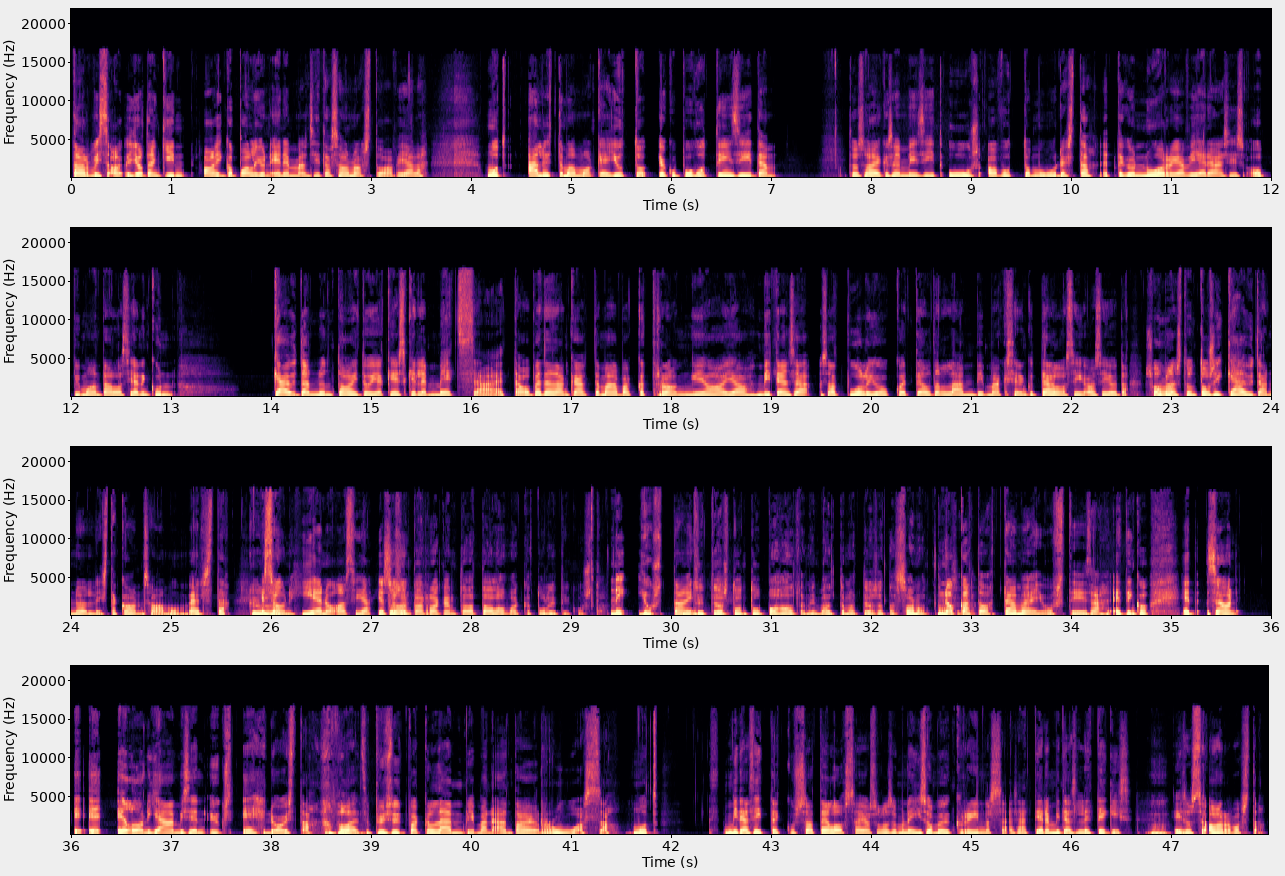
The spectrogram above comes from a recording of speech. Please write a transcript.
tarvisi jotenkin aika paljon enemmän sitä sanastoa vielä. Mutta älyttömän makea juttu, ja kun puhuttiin siitä tuossa aikaisemmin siitä uusavuttomuudesta, että kun nuoria viedään siis oppimaan tällaisia niin kuin käytännön taitoja keskelle metsää, että opetetaan käyttämään vaikka trangia ja miten sä saat puolijoukkueet teltan lämpimäksi ja niin kuin tällaisia asioita. Suomalaiset on tosi käytännöllistä kansaa mun mielestä. Kyllä. Ja se on hieno asia. Ja se on, rakentaa talo vaikka tulitikusta. niin just näin. Mutta sitten jos tuntuu pahalta, niin välttämättä ei osata sanottaa No sitä. kato, tämä justiinsa. Et niinku, et se on e- e- elon jäämisen yksi ehdoista tavallaan, että sä pysyt vaikka lämpimänä tai ruuassa. Mutta mitä sitten, kun sä oot elossa ja sulla on semmoinen iso möykky rinnassa ja sä et tiedä, mitä sille tekisi. Mm. Ei se ole se arvosta.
